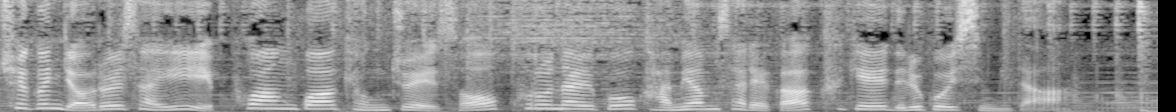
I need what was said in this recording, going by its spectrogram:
최근 열흘 사이 포항과 경주에서 코로나19 감염 사례가 크게 늘고 있습니다.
